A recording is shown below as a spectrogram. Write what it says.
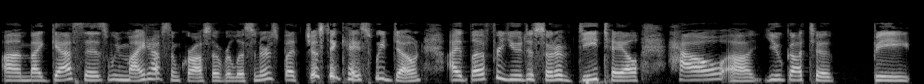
um, my guess is we might have some crossover listeners, but just in case we don't, I'd love for you to sort of detail how, uh, you got to be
